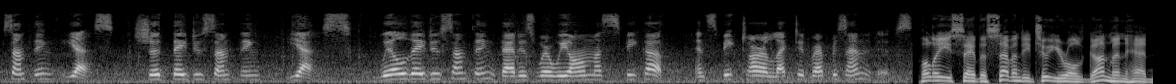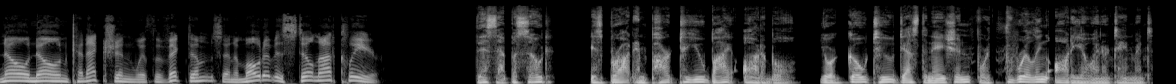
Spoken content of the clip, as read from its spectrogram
something? Yes. Should they do something? Yes. Will they do something? That is where we all must speak up and speak to our elected representatives. Police say the 72 year old gunman had no known connection with the victims, and a motive is still not clear. This episode is brought in part to you by Audible, your go to destination for thrilling audio entertainment.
